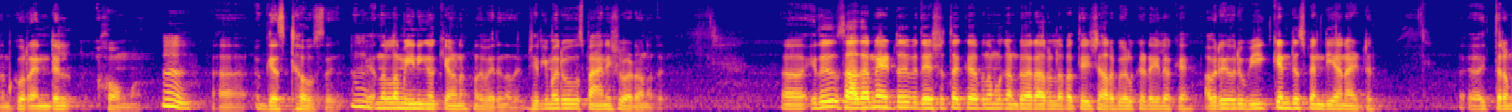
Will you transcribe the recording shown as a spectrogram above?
നമുക്ക് റെന്റൽ ഹോം ഗസ്റ്റ് ഹൗസ് എന്നുള്ള മീനിങ് ഒക്കെയാണ് അത് വരുന്നത്. ശരിക്കും ഒരു സ്പാനിഷ് വേർഡാണത്. ഇത് സാധാരണയായിട്ട് വിദേശത്തൊക്കെ ഇപ്പോൾ നമ്മൾ കണ്ടുവരാറുള്ള പ്രത്യേകിച്ച് അറബികൾക്കിടയിലൊക്കെ അവർ ഒരു വീക്കെൻഡ് സ്പെൻഡ് ചെയ്യാനായിട്ട് ഇത്തരം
